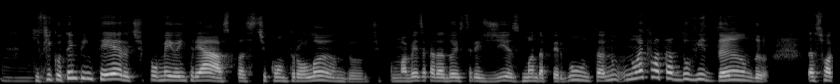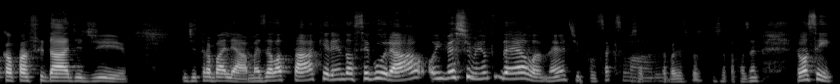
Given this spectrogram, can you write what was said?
Hum. Que fica o tempo inteiro, tipo, meio entre aspas, te controlando. Tipo, uma vez a cada dois, três dias, manda pergunta. Não, não é que ela está duvidando da sua capacidade de de trabalhar, mas ela tá querendo assegurar o investimento dela, né? Tipo, sabe que essa claro. pessoa tá trabalhando, essa pessoa tá fazendo? Então, assim,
